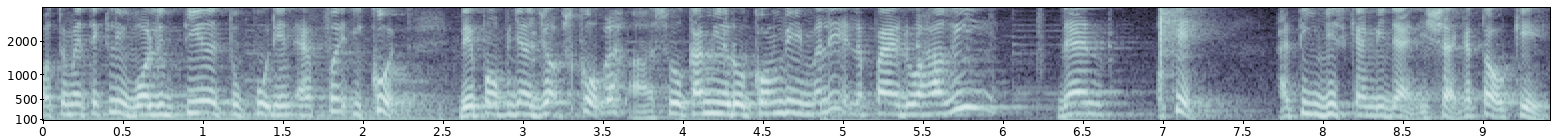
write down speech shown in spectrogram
automatically volunteer to put in effort ikut pun punya job scope lah. Uh, so kami reconvene balik lepas 2 hari then okay. I think this can be done. Isyad kata okay.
